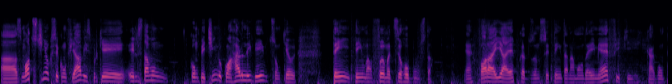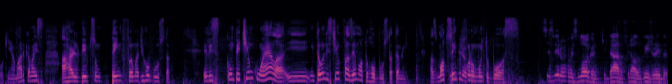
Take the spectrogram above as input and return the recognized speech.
As motos tinham que ser confiáveis porque eles estavam competindo com a Harley Davidson, que é tem, tem uma fama de ser robusta. Né? Fora aí a época dos anos 70 na mão da MF, que cagou um pouquinho a marca, mas a Harley Davidson tem fama de robusta. Eles competiam com ela e então eles tinham que fazer moto robusta também. As motos sempre foram muito boas. Vocês viram o slogan que dá no final do vídeo aí? Do...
